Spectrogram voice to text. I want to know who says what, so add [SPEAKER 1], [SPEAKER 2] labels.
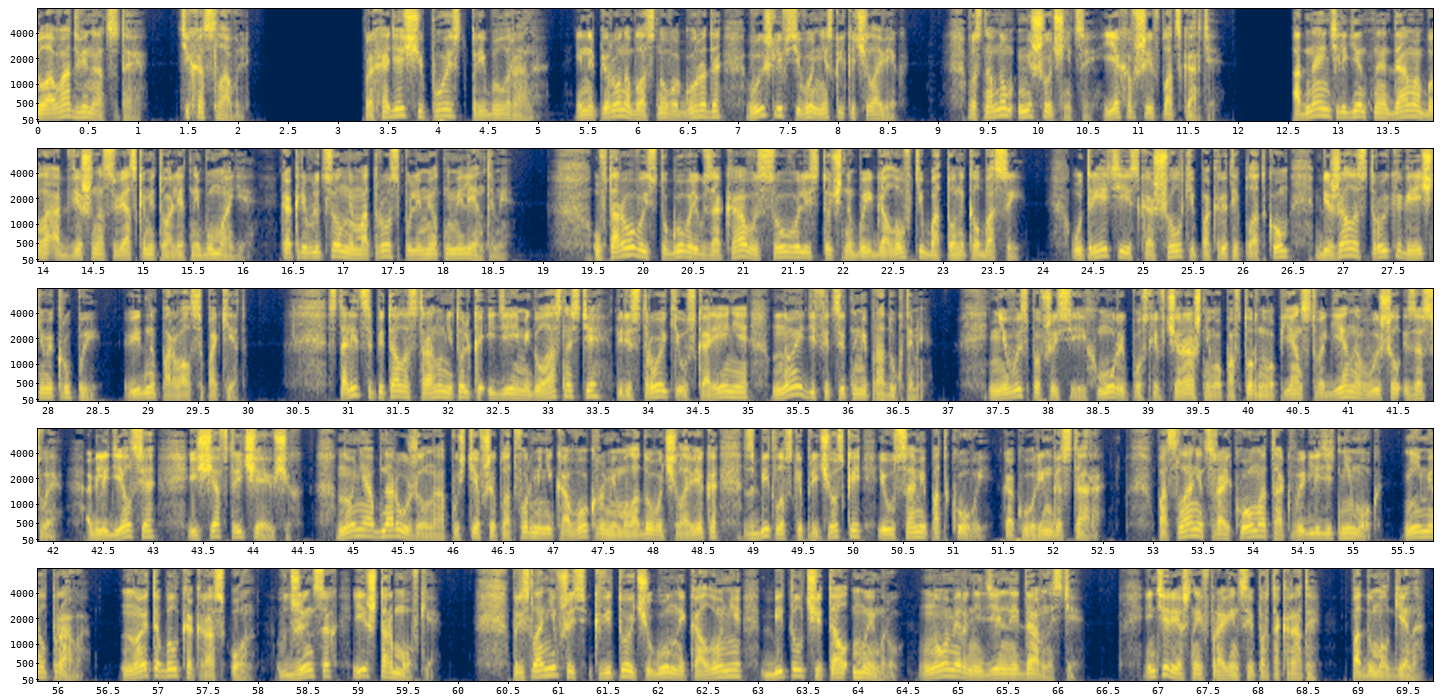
[SPEAKER 1] Глава 12. Тихославль. Проходящий поезд прибыл рано, и на перрон областного города вышли всего несколько человек. В основном мешочницы, ехавшие в плацкарте. Одна интеллигентная дама была обвешана связками туалетной бумаги, как революционный матрос с пулеметными лентами. У второго из тугого рюкзака высовывались точно боеголовки батоны колбасы. У третьей из кошелки, покрытой платком, бежала струйка гречневой крупы – Видно, порвался пакет. Столица питала страну не только идеями гласности, перестройки, ускорения, но и дефицитными продуктами. Не выспавшийся и хмурый после вчерашнего повторного пьянства Гена вышел из СВ, огляделся, ища встречающих, но не обнаружил на опустевшей платформе никого, кроме молодого человека с битловской прической и усами подковой, как у Ринга Стара. Посланец райкома так выглядеть не мог, не имел права. Но это был как раз он — в джинсах и штормовке. Прислонившись к витой чугунной колонне, Битл читал Мымру, номер недельной давности. «Интересные в провинции портократы», — подумал Гена.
